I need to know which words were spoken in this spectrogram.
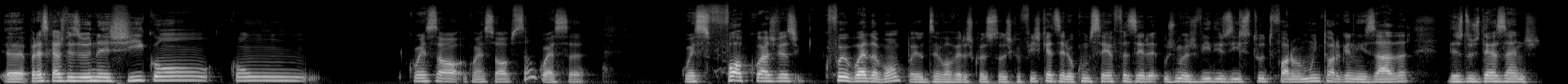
Uh, parece que às vezes eu nasci com, com, com, essa, com essa opção, com essa com esse foco, às vezes, que foi bué da bom para eu desenvolver as coisas todas que eu fiz. Quer dizer, eu comecei a fazer os meus vídeos e isso tudo de forma muito organizada desde os 10 anos.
